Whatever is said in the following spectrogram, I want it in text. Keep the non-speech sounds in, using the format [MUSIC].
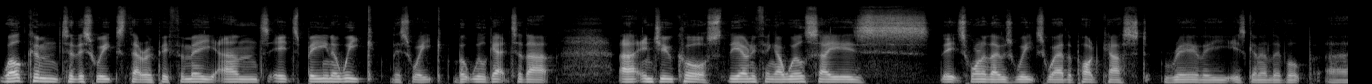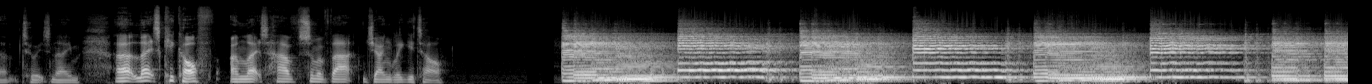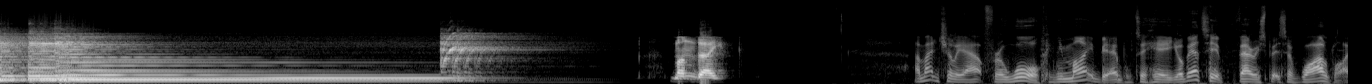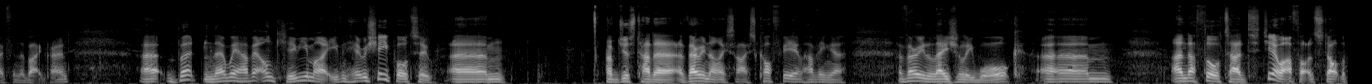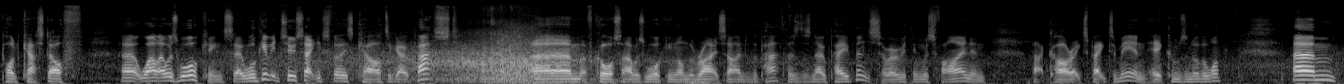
Welcome to this week's therapy for me, and it's been a week this week, but we'll get to that uh, in due course. The only thing I will say is it's one of those weeks where the podcast really is going to live up uh, to its name. Uh, let's kick off and let's have some of that jangly guitar. I'm actually out for a walk, and you might be able to hear, you'll be able to hear various bits of wildlife in the background. Uh, but there we have it on cue. You might even hear a sheep or two. Um, I've just had a, a, very nice iced coffee. I'm having a, a very leisurely walk. Um, and I thought I'd, do you know what? I thought I'd start the podcast off uh, while I was walking. So we'll give it two seconds for this car to go past. Um, of course, I was walking on the right side of the path as there's no pavement, so everything was fine, and that car expected me. And here comes another one. Um,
